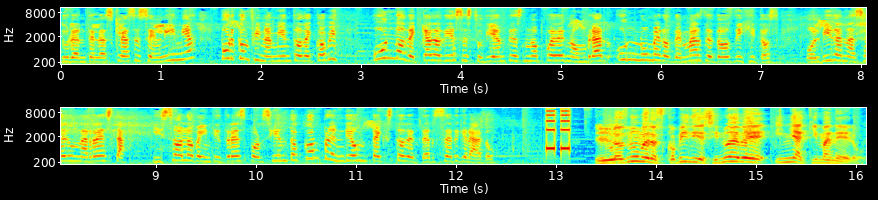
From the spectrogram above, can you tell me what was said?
durante las clases en línea por confinamiento de COVID. Uno de cada 10 estudiantes no puede nombrar un número de más de dos dígitos, olvidan hacer una resta y solo 23% comprendió un texto de tercer grado. Los números COVID-19, Iñaki Manero.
